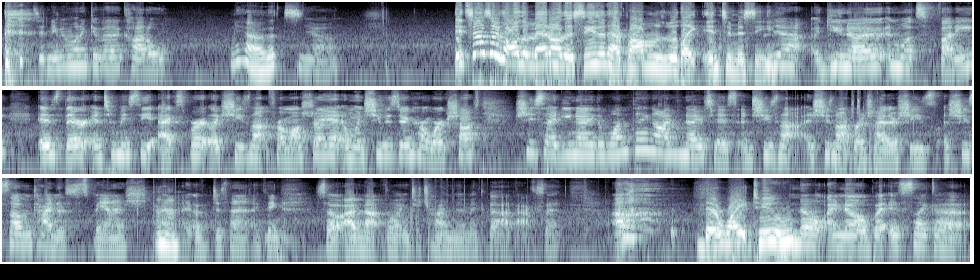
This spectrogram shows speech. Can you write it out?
didn't even want to give it a cuddle. Yeah, that's. Yeah. It sounds like all the men on this season have problems with like intimacy. Yeah, you know, and what's funny is their intimacy expert, like she's not from Australia, and when she was doing her workshops, she said, you know, the one thing I've noticed, and she's not, she's not British either. She's she's some kind of Spanish kind mm-hmm. of descent, I think. So I'm not going to try and mimic that accent. Uh, They're white too. no, I know, but it's like a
